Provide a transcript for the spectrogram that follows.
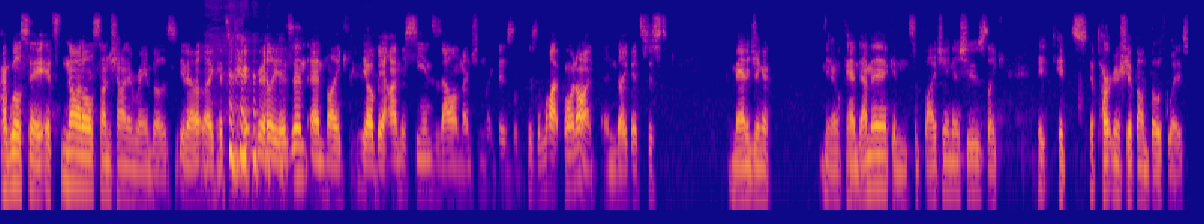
I will say it's not all sunshine and rainbows, you know, like it's, it really isn't. And like, you know, behind the scenes, as Alan mentioned, like there's, there's a lot going on and like, it's just managing a, you know, pandemic and supply chain issues. Like it, it's a partnership on both ways.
